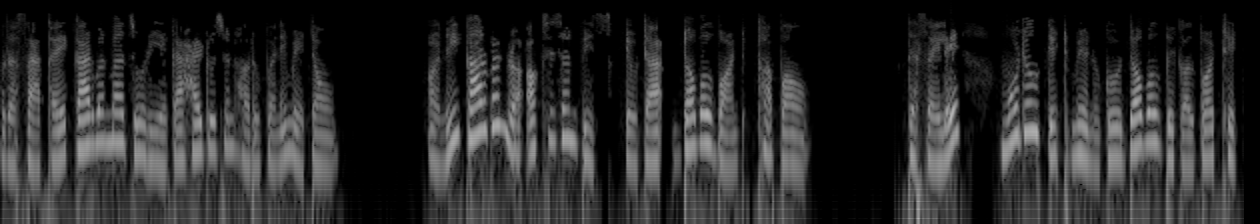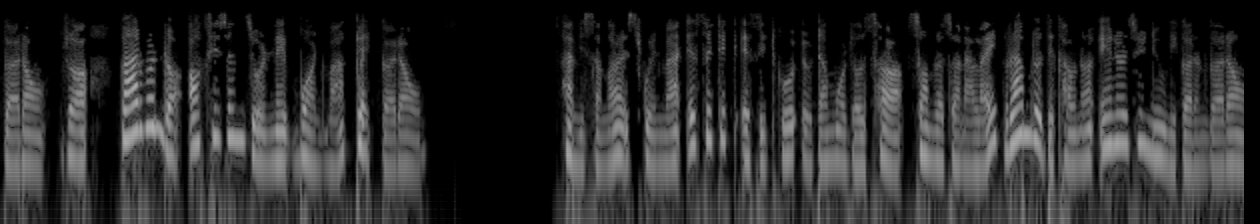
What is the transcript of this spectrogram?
र साथै कार्बनमा जोडिएका हाइड्रोजनहरु पनि मेटौं। अनि कार्बन र अक्सिजन बीच एउटा डबल बन्ड थपौं। त्यसैले मोडल किट मेनुको डबल विकल्प ठिक गरौँ र कार्बन र अक्सिजन जोड्ने बन्डमा क्लिक गरौँ। हामीसँग स्क्रिनमा एसिटिक एसिडको एउटा मोडल छ। संरचनालाई राम्रो देखाउन एनर्जी न्यूनीकरण गरौँ।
